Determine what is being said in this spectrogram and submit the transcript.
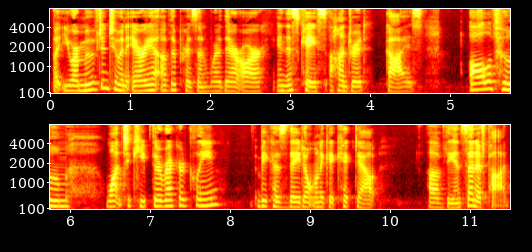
but you are moved into an area of the prison where there are, in this case, 100 guys, all of whom want to keep their record clean because they don't want to get kicked out of the incentive pod.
